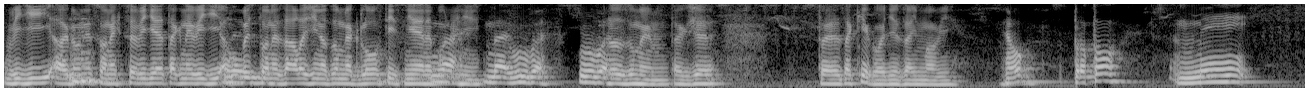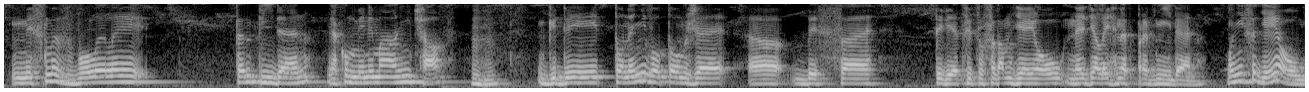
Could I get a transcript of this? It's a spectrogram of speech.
vidí a kdo mm. něco nechce vidět, tak nevidí a nevidí. vůbec to nezáleží na tom, jak dlouho v té tmě nebo ne, není. Ne, vůbec, vůbec. Rozumím, takže to je taky jako hodně zajímavý. Jo, proto my, my jsme zvolili ten týden jako minimální čas, mm-hmm. Kdy to není o tom, že uh, by se ty věci, co se tam dějou, neděli hned první den. Oni se dějou.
